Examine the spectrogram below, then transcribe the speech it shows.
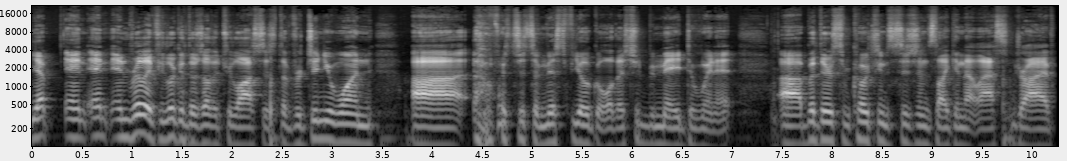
Yep. And, and and really, if you look at those other two losses, the Virginia one uh, was just a missed field goal that should be made to win it. Uh, but there's some coaching decisions like in that last drive,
